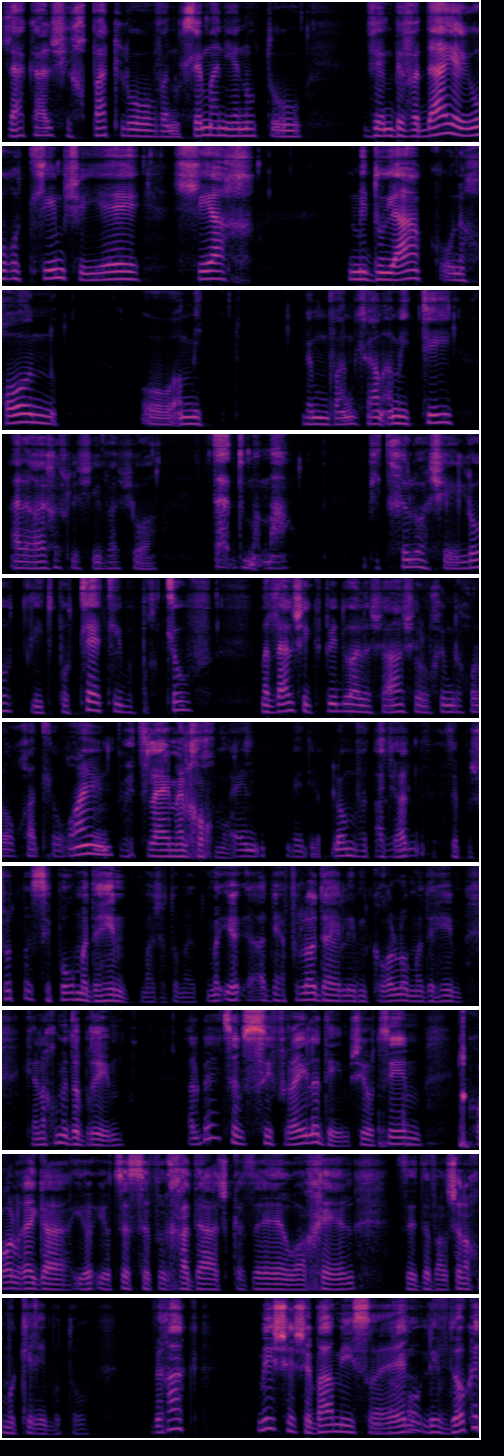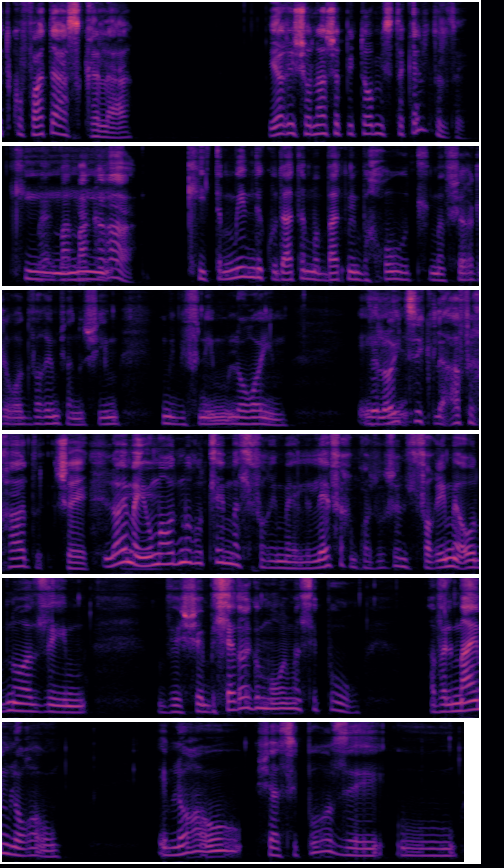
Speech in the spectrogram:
זה הקהל שאכפת לו, והנושא מעניין אותו, והם בוודאי היו רוצים שיהיה שיח מדויק או נכון, או אמית, במובן מסוים אמיתי, על הרייך השלישי והשואה. הייתה דממה, והתחילו השאלות להתפוצץ לי בפרצוף. מזל שהקפידו על השעה שהולכים לאכול ארוחת צהריים. ואצלהם אין חוכמות. אין, בדיוק, לא מוותרים. את יודעת, זה פשוט סיפור מדהים, מה שאת אומרת. אני אפילו לא יודע אם לקרוא לו מדהים, כי אנחנו מדברים על בעצם ספרי ילדים שיוצאים, כל רגע יוצא ספר חדש כזה או אחר, זה דבר שאנחנו מכירים אותו, ורק מישהו שבא מישראל נכון. לבדוק את תקופת ההשכלה, היא הראשונה שפתאום מסתכלת על זה. כי... מה, מה קרה? כי תמיד נקודת המבט מבחוץ מאפשרת לראות דברים שאנשים מבפנים לא רואים. זה לא אה, הציק לאף אחד ש... לא, הם היו מאוד מרוצים מהספרים האלה. להפך, הם חשבו שהם ספרים מאוד נועזים, ושהם בסדר גמור עם הסיפור. אבל מה הם לא ראו? הם לא ראו שהסיפור הזה הוא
